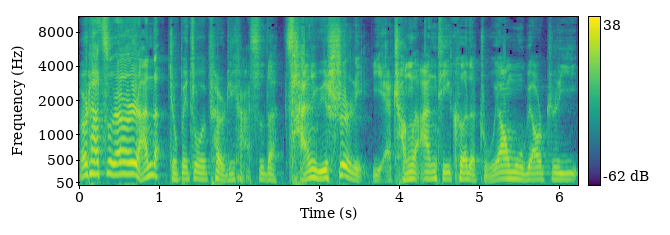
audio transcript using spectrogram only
而他自然而然的就被作为佩尔迪卡斯的残余势力，也成了安提柯的主要目标之一。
